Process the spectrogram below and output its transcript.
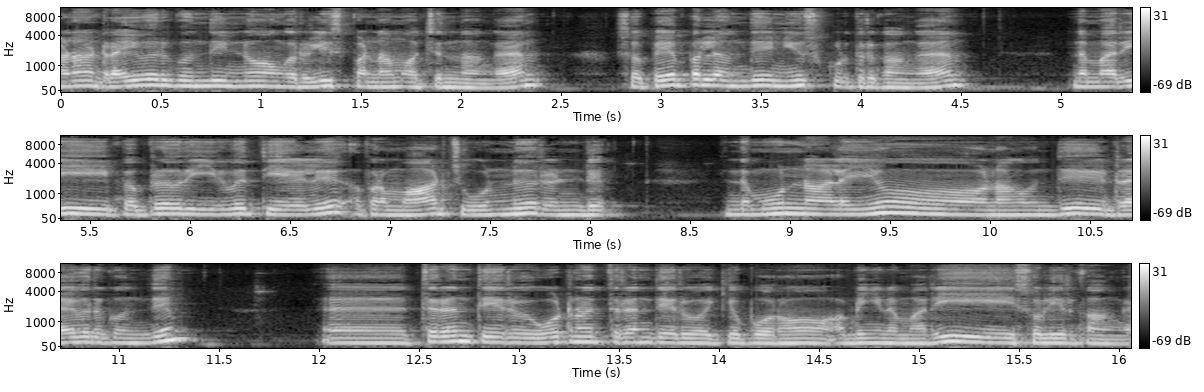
ஆனால் டிரைவருக்கு வந்து இன்னும் அவங்க ரிலீஸ் பண்ணாமல் வச்சுருந்தாங்க. ஸோ பேப்பரில் வந்து நியூஸ் கொடுத்துருக்காங்க. இந்த மாதிரி பிப்ரவரி இருபத்தி ஏழு அப்புறம் மார்ச் ஒன்று ரெண்டு. இந்த மூணு நாளையும் நாங்கள் வந்து டிரைவருக்கு வந்து திறன் தேர்வு ஓட்டுநர் திறன் தேர்வு வைக்க போகிறோம் அப்படிங்கிற மாதிரி சொல்லியிருக்காங்க.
